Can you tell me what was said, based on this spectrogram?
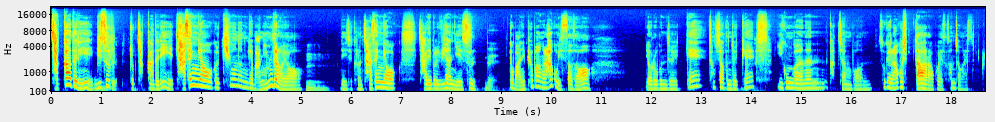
작가들이 미술 쪽 작가들이 자생력을 키우는 게 많이 힘들어요. 음. 근데 이제 그런 자생력 자립을 위한 예술도 네. 많이 표방을 하고 있어서 여러분들께 청취자분들께 이 공간은 같이 한번 소개를 하고 싶다라고 해서 선정을 했습니다.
